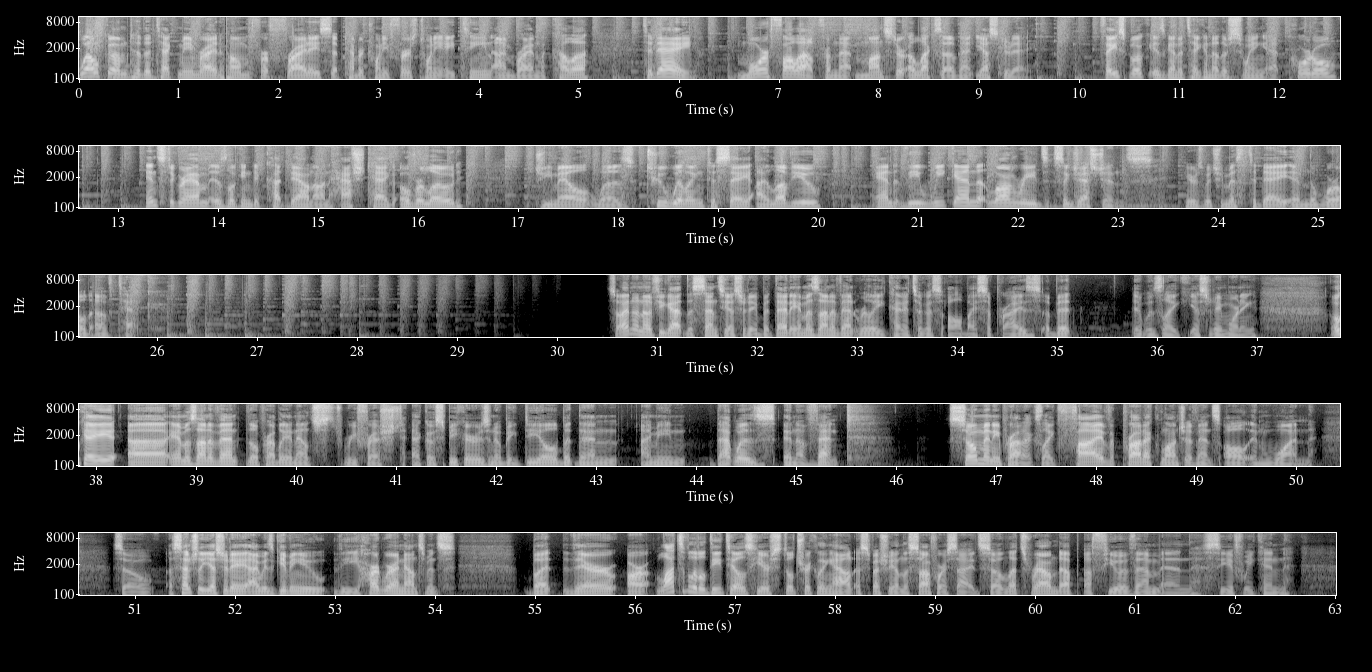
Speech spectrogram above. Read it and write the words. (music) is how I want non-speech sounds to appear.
Welcome to the Techmeme Ride Home for Friday, September 21st, 2018. I'm Brian McCullough. Today, more fallout from that monster Alexa event yesterday. Facebook is going to take another swing at Portal. Instagram is looking to cut down on hashtag overload. Gmail was too willing to say I love you. And the weekend long reads suggestions. Here's what you missed today in the world of tech. So I don't know if you got the sense yesterday, but that Amazon event really kind of took us all by surprise a bit. It was like yesterday morning. Okay, uh, Amazon event. They'll probably announce refreshed Echo speakers. No big deal. But then, I mean, that was an event. So many products, like five product launch events all in one. So essentially, yesterday I was giving you the hardware announcements but there are lots of little details here still trickling out, especially on the software side. So let's round up a few of them and see if we can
